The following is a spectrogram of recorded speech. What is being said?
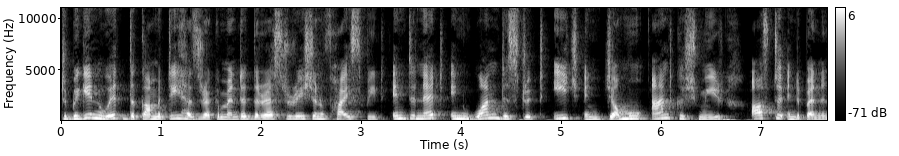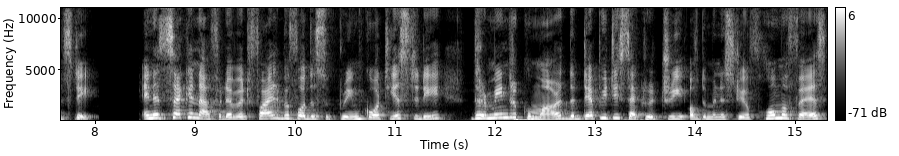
To begin with, the committee has recommended the restoration of high speed internet in one district each in Jammu and Kashmir after Independence Day. In its second affidavit filed before the Supreme Court yesterday, Dharmendra Kumar, the Deputy Secretary of the Ministry of Home Affairs,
